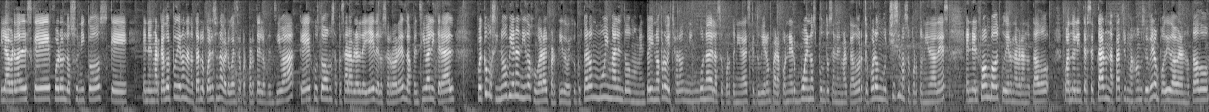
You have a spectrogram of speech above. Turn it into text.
y la verdad es que fueron los únicos que en el marcador pudieron anotar, lo cual es una vergüenza por parte de la ofensiva, que justo vamos a pasar a hablar de ella y de los errores. La ofensiva literal fue como si no hubieran ido a jugar al partido, ejecutaron muy mal en todo momento y no aprovecharon ninguna de las oportunidades que tuvieron para poner buenos puntos en el marcador, que fueron muchísimas oportunidades. En el fumble pudieron haber anotado, cuando le interceptaron a Patrick Mahomes le hubieran podido haber anotado.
